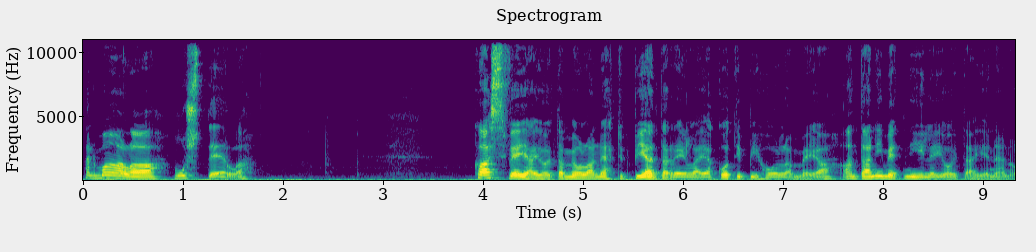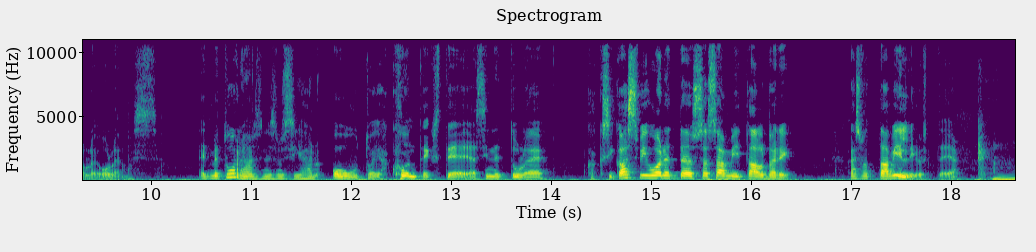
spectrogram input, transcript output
hän maalaa musteella kasveja, joita me ollaan nähty pientareilla ja kotipihoillamme ja antaa nimet niille, joita ei enää ole olemassa. Et me tuodaan sinne sellaisia ihan outoja konteksteja ja sinne tulee kaksi kasvihuonetta, jossa Sami Talberi kasvattaa villiyrttejä. Mm-hmm.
